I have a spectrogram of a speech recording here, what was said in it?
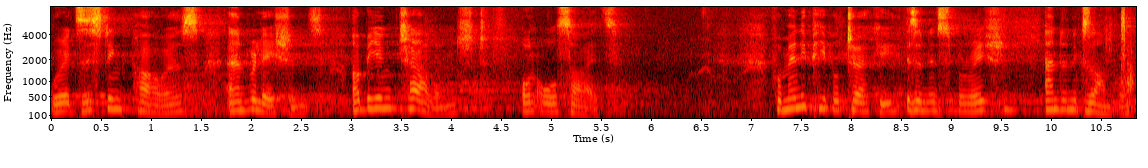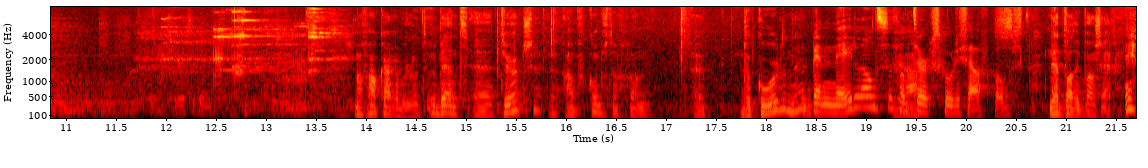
where existing powers and relations are being challenged on all sides. For many people, Turkey is an inspiration and an example. Mevrouw Karabulut, u bent uh, Turkse, afkomstig van uh, de Koerden. Hè? Ik ben Nederlandse van ja. Turks-Koerdische afkomst. Net wat ik wou zeggen.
